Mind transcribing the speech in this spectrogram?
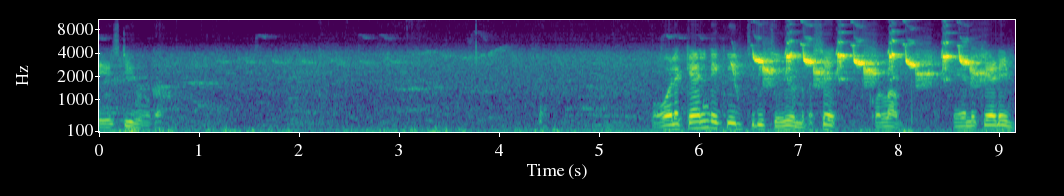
ടേസ്റ്റ് ചെയ്ത് നോക്കാം. ഓലക്കാലിന്റെ ഒക്കെ ഇച്ചിരി ചെവിയുണ്ട് പക്ഷേ കൊള്ളാം. ഏലക്കയുടെയും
